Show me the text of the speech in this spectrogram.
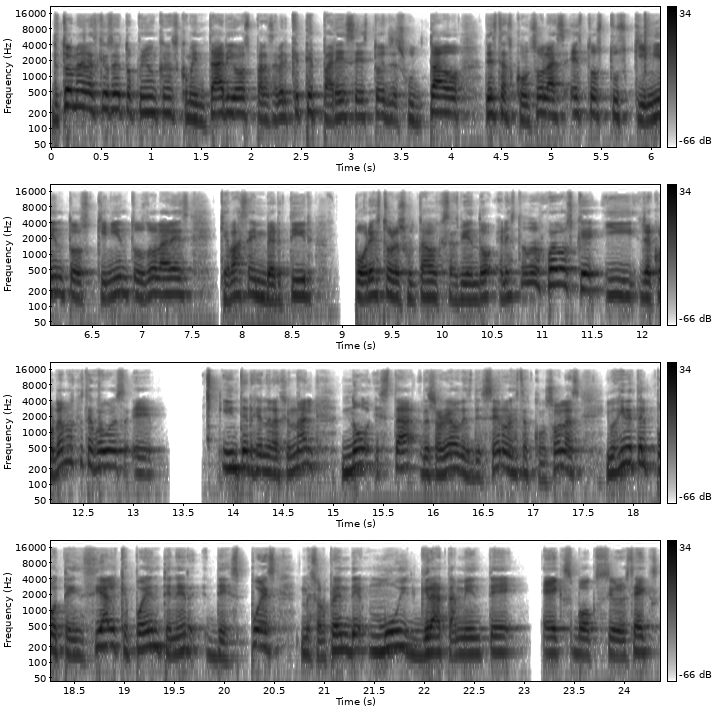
De todas maneras, quiero saber tu opinión en los comentarios para saber qué te parece esto, el resultado de estas consolas, estos tus 500, 500 dólares que vas a invertir por estos resultados que estás viendo en estos dos juegos que, y recordemos que este juego es... Eh, intergeneracional no está desarrollado desde cero en estas consolas. Imagínate el potencial que pueden tener después. Me sorprende muy gratamente Xbox Series X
